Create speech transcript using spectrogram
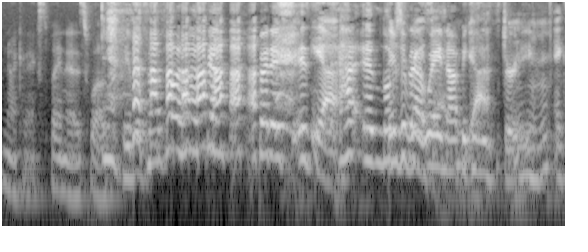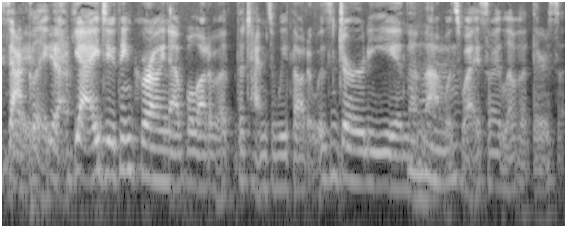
I'm not going to explain it as well as people from the but it's, it's Yeah. it looks that way not because Yeah. it's dirty. Mhm. Exactly. Right, Yeah. yeah. I do think growing up, a lot of the times we thought it was dirty, and then that Mm-hmm. was why. So I love that there's a,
